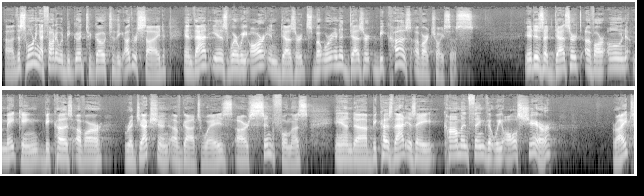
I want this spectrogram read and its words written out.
Uh, this morning, I thought it would be good to go to the other side and that is where we are in deserts, but we're in a desert because of our choices. It is a desert of our own making because of our rejection of God's ways, our sinfulness, and uh, because that is a common thing that we all share, right?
